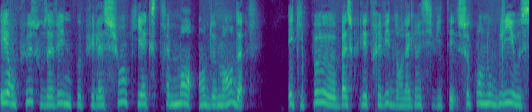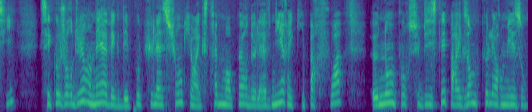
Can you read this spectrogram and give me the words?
Et en plus, vous avez une population qui est extrêmement en demande et qui peut basculer très vite dans l'agressivité. Ce qu'on oublie aussi, c'est qu'aujourd'hui, on est avec des populations qui ont extrêmement peur de l'avenir et qui parfois euh, n'ont pour subsister, par exemple, que leur maison.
